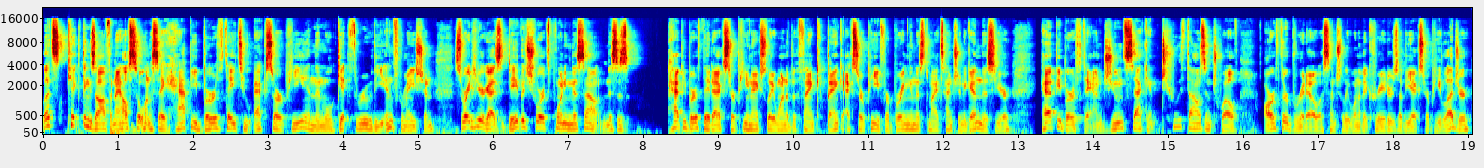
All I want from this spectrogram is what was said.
let's kick things off. And I also want to say happy birthday to XRP, and then we'll get through the information. So, right here, guys, David Schwartz pointing this out. And this is happy birthday to XRP. And actually, I wanted to thank Bank XRP for bringing this to my attention again this year. Happy birthday on June 2nd, 2012. Arthur Brito, essentially one of the creators of the XRP ledger,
